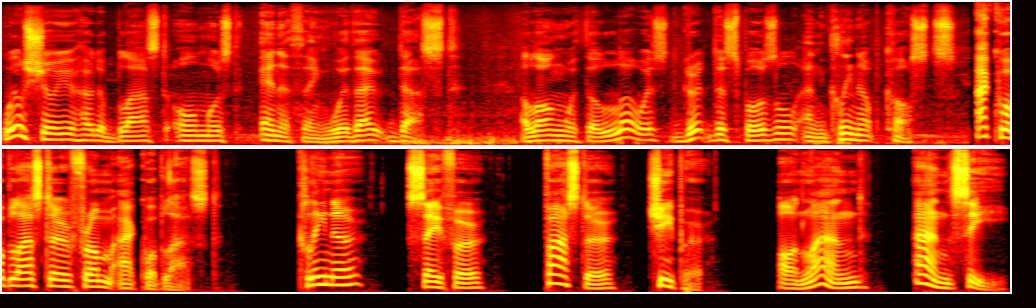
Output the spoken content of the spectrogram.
We'll show you how to blast almost anything without dust, along with the lowest grit disposal and cleanup costs. Aquablaster from Aquablast. Cleaner, safer, faster, cheaper. On land and sea.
